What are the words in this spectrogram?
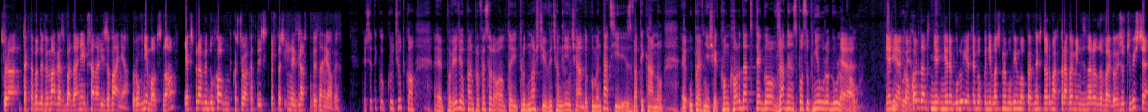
która tak naprawdę wymaga zbadania i przeanalizowania równie mocno jak sprawy duchowne Kościoła katolickiego czy też innych związków wyznaniowych. To jeszcze tylko króciutko e, powiedział pan profesor o tej trudności wyciągnięcia dokumentacji z Watykanu. E, Upewnię się, konkordat tego w żaden sposób nie uregulował. Nie, nie, Dziękuję. konkordat nie, nie reguluje tego, ponieważ my mówimy o pewnych normach prawa międzynarodowego i rzeczywiście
